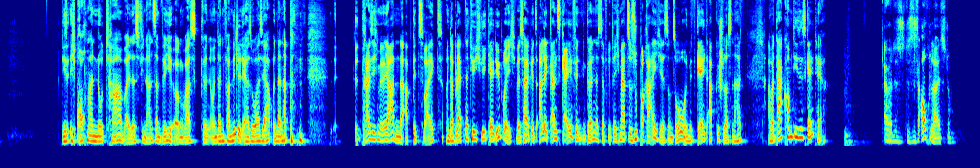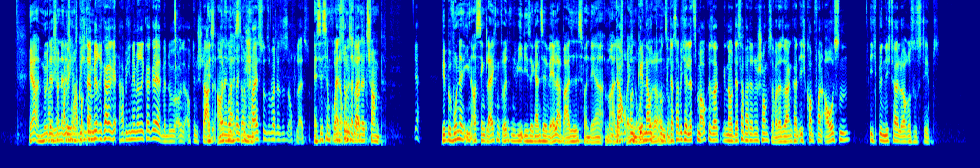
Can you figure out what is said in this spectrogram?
Diese, ich brauche mal einen Notar, weil das Finanzamt will hier irgendwas und dann vermittelt er sowas, ja, und dann hat dann 30 Milliarden da abgezweigt und da bleibt natürlich viel Geld übrig, weshalb jetzt alle ganz geil finden können, dass der Friedrich Merz so super reich ist und so und mit Geld abgeschlossen hat. Aber da kommt dieses Geld her. Aber das, das ist auch Leistung. Ja, nur Hab der Journalismus Habe ich, hab ich, in Amerika, habe ich in Amerika gelernt. Wenn du auch den Staat Ist auch eine Leistung, bescheißt und so weiter, das ist auch Leistung. Es ist im Grunde Leistung unser Donald. Trump. Ja. Wir bewundern ihn aus den gleichen Gründen wie diese ganze Wählerbasis, von der immer Und, alle sprechen. und genau, Rotkohle und so. das habe ich ja letztes Mal auch gesagt, genau deshalb hat er eine Chance, weil er sagen kann, ich komme von außen, ich bin nicht Teil eures Systems.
